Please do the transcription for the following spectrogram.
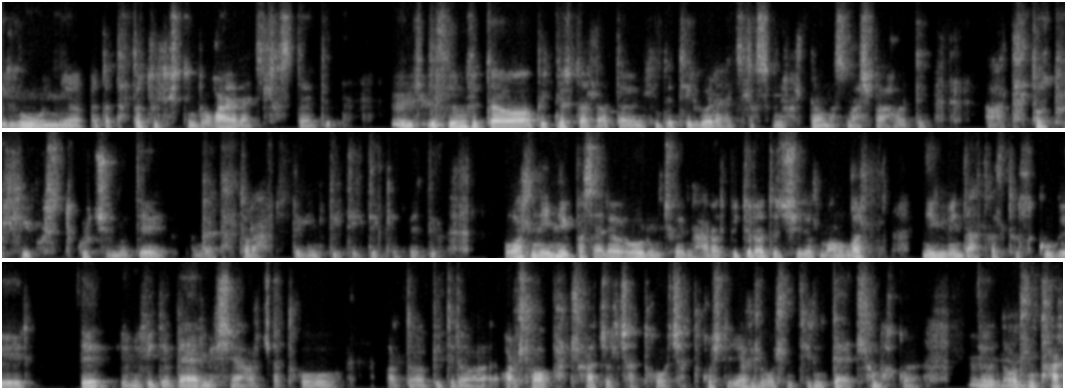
эргэн үнийн одоо татвар төлөгчдийн дугаараар ажиллах хэрэгтэй байдаг. Гэтэл ерөнхийдөө биднэрт бол одоо ерөнхийдөө тэргээр ажиллах сонирхолтой хүмүүс маш бага байдаг. А татвар төлөхийг хүсдэггүй ч юм уу те. Ингээд татвар авчдаг, эмтэг тэгдэг гэдээ байдаг. Уул нь энийг бас арай өөр өнцгөр нь харуул. Бид нар одоо жишээлбэл Монголд нийгмийн даатгал төлөхгүйгээр те ерөнхийдөө байр машин авч чадах уу? Одоо бид нэр орлогоо баталгаажуулж чадах уу чадахгүй шүү дээ. Яг л уул нь тэрнтэй адилхан байхгүй юу. Тэгээд уул нь tax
